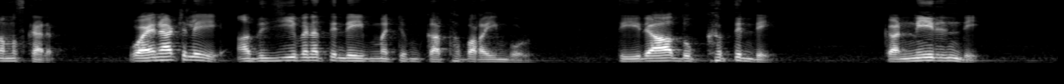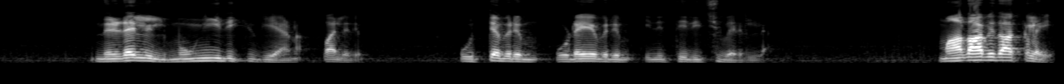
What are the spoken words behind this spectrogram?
നമസ്കാരം. വയനാട്ടിലെ അതിജീവനത്തിന്റെയും മറ്റും കഥ പറയുമ്പോൾ തീരാ ദുഃഖത്തിന്റെ കണ്ണീരിന്റെ നിഴലിൽ മുങ്ങിയിരിക്കുകയാണ് പലരും. ഉറ്റവരും ഉടയവരും ഇനി തിരിച്ചു വരില്ല. മാതാപിതാക്കളെ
